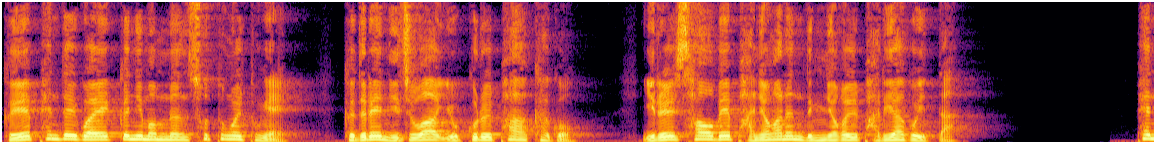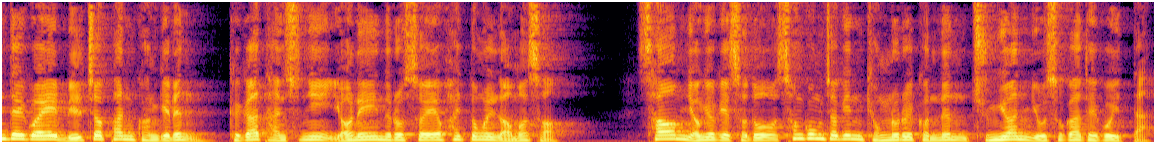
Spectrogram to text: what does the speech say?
그의 팬들과의 끊임없는 소통을 통해 그들의 니즈와 욕구를 파악하고 이를 사업에 반영하는 능력을 발휘하고 있다. 팬들과의 밀접한 관계는 그가 단순히 연예인으로서의 활동을 넘어서 사업 영역에서도 성공적인 경로를 걷는 중요한 요소가 되고 있다.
